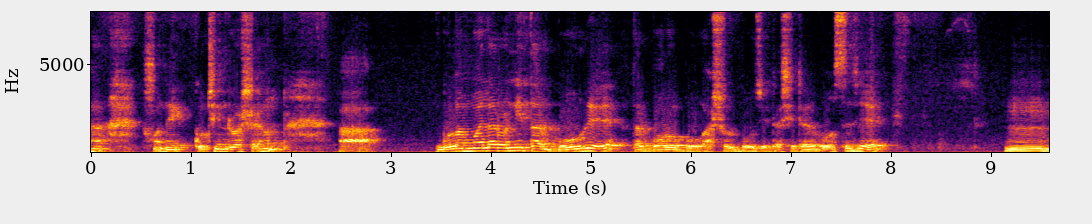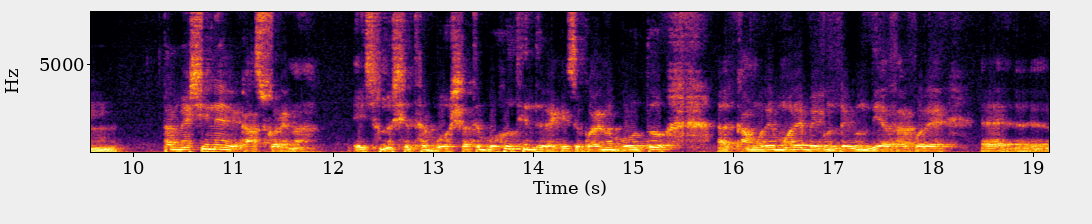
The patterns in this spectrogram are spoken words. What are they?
না। অনেক কঠিন রসায়ন। গোলাম ময়লা রনি তার বউরে তার বড় বউ আসল বউ যেটা সেটা বলছে যে উম, তার মেশিনে কাজ করে না। এই জন্য সে তার বউর সাথে বহুদিন ধরে কিছু করে না। বউ তো কামড়ে মরে বেগুন টেগুন দিয়া তারপরে আহ,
